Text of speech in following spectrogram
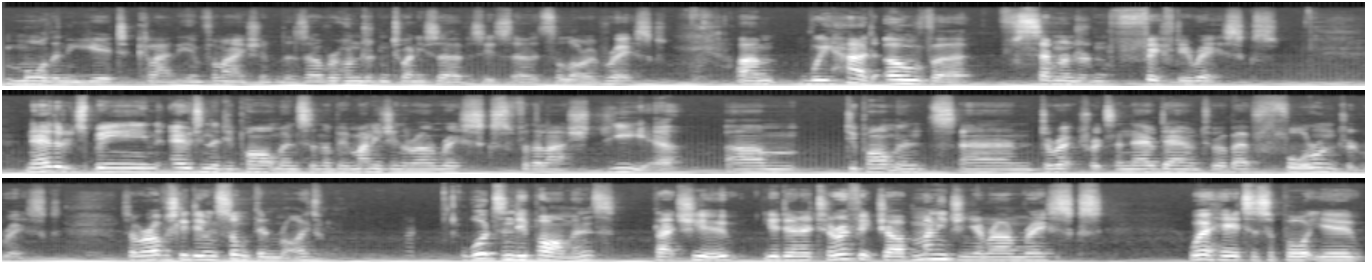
more than a year to collect the information. There's over 120 services, so it's a lot of risks. Um, we had over 750 risks. Now that it's been out in the departments and they've been managing their own risks for the last year, um, departments and directorates are now down to about 400 risks. So we're obviously doing something right. Woods and departments, that's you. You're doing a terrific job managing your own risks. We're here to support you.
